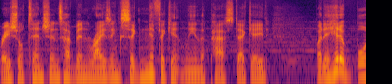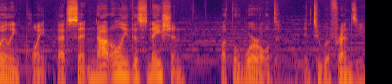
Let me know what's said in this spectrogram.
Racial tensions have been rising significantly in the past decade, but it hit a boiling point that sent not only this nation, but the world into a frenzy.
